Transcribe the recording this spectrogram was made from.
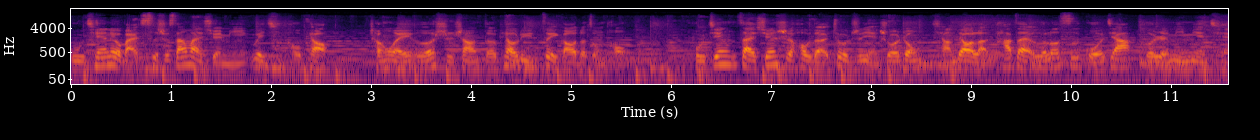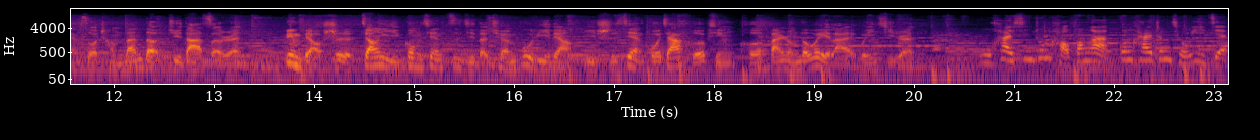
五千六百四十三万选民为其投票。成为俄史上得票率最高的总统，普京在宣誓后的就职演说中强调了他在俄罗斯国家和人民面前所承担的巨大责任，并表示将以贡献自己的全部力量，以实现国家和平和繁荣的未来为己任。武汉新中考方案公开征求意见。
